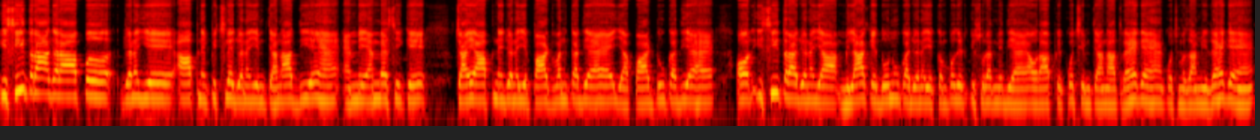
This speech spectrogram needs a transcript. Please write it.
इसी तरह अगर आप जो है ना, ये आपने पिछले जो है ना, ये इम्तहान दिए हैं M A M S C के, चाहे आपने जो है ना, ये पार्ट वन का दिया है या पार्ट टू का दिया है, और इसी तरह जो है ना, या मिला के दोनों का जो है ना, ये कंपोजिट की सूरत में दिया है, और आपके कुछ इम्तहान रह गए हैं, कुछ मजामी रह गए हैं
